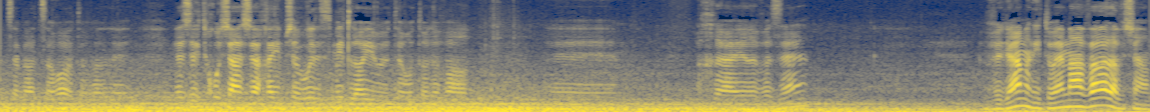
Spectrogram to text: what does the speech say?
יוצא בהצהרות, אבל uh, יש לי תחושה שהחיים של וויל סמית לא יהיו יותר אותו דבר uh, אחרי הערב הזה. וגם אני תוהה מה עבר עליו שם,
